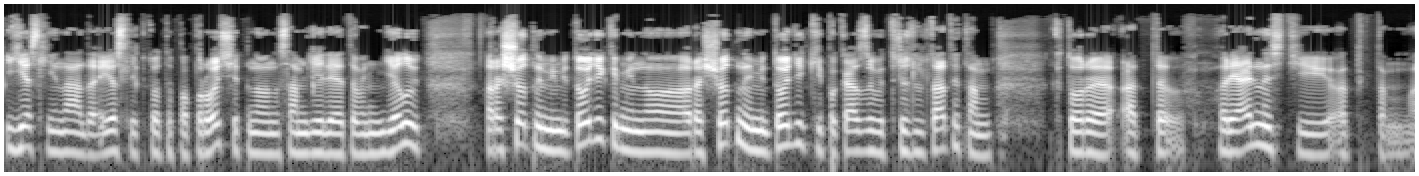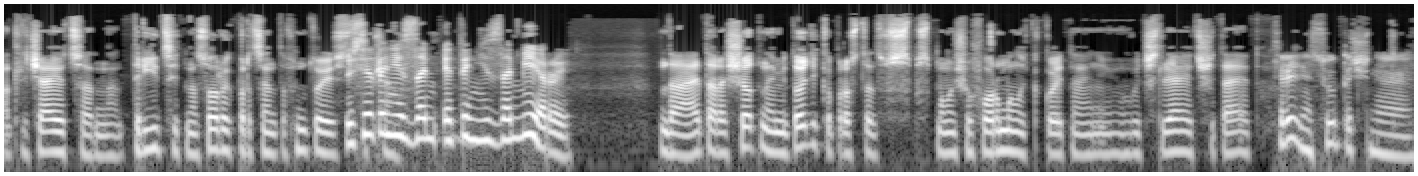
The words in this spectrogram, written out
если надо, если кто-то попросит, но на самом деле этого не делают, расчетными методиками, но расчетные методики показывают результаты, там, которые от э, реальности от, там, отличаются на 30, на 40 процентов. Ну, то есть, То есть это не, за- это не замеры. Да, это расчетная методика, просто с, с помощью формулы какой-то они вычисляют, считают. Среднесуточная,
